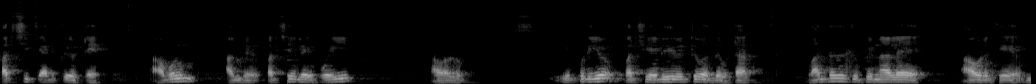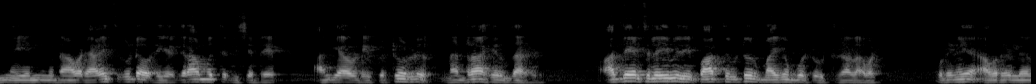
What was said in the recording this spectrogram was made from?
பரீட்சைக்கு அனுப்பிவிட்டேன். அவளும் அங்கு பரீட்சையிலே போய் அவள் எப்படியோ பரீட்சை எழுதிவிட்டு வந்து விட்டாள். வந்ததுக்கு பின்னாலே அவளுக்கு என் நான் அவளை அழைத்து கொண்டு அவருடைய கிராமத்திற்கு சென்றேன். அங்கே அவருடைய பெற்றோர்கள் நன்றாக இருந்தார்கள். அந்த இடத்துலையும் இதை பார்த்துவிட்டு ஒரு மயக்கம் போட்டு விட்டாள் அவள். உடனே அவர்கள்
